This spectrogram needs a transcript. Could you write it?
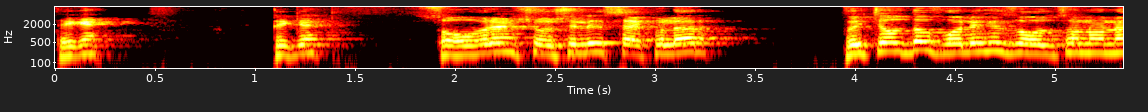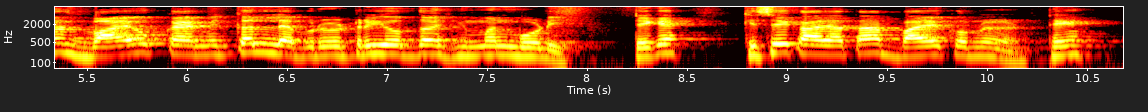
ठीक है? ठीक है? Sovereign socialist secular which of the following is also known as biochemical laboratory of the human body ठीक है? किसे कहा जाता है? बायोकेमिकल ठीक है?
